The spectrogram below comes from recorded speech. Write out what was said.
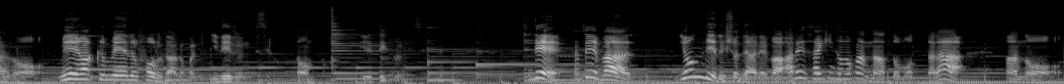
あの、迷惑メールフォルダーとかに入れるんですよ。ドンとか入れていくんですよね。で、例えば、読んでいる人であれば、あれ最近届かんなと思ったら、あの、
